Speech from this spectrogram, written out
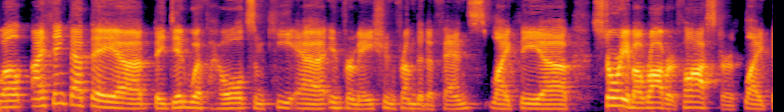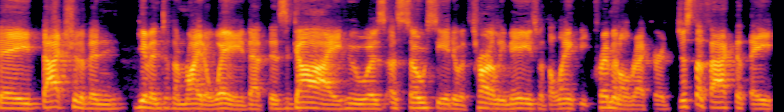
Well, I think that they uh, they did withhold some key uh, information from the defense, like the uh, story about Robert Foster. Like they that should have been given to them right away. That this guy who was associated with Charlie Mays with a lengthy criminal record, just the fact that they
